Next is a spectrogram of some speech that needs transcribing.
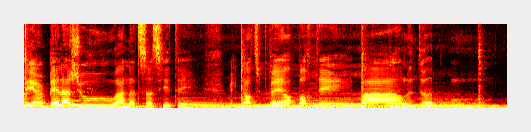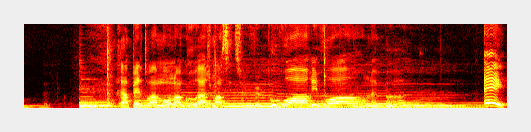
t'es un bel ajout à notre société. Mais quand tu te fais emporter par le doute, Rappelle-toi mon encouragement si tu veux pouvoir y voir le bas. Hey!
